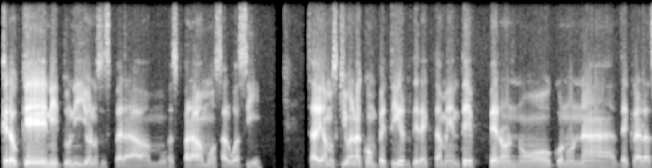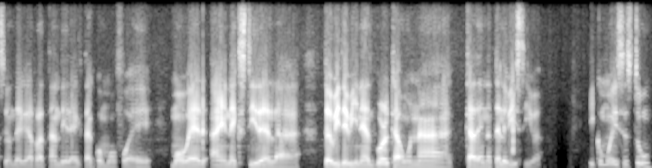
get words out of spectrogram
Creo que ni tú ni yo nos esperábamos, algo así. Sabíamos que iban a competir directamente, pero no con una declaración de guerra tan directa como fue mover a NXT de la WWE Network a una cadena televisiva. Y como dices tú,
